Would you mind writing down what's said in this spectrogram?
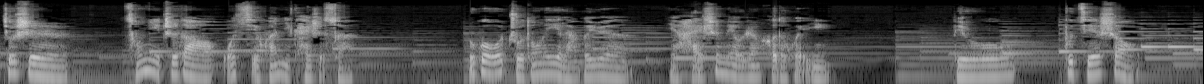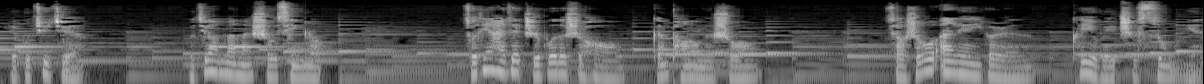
就是从你知道我喜欢你开始算。如果我主动了一两个月，也还是没有任何的回应，比如不接受，也不拒绝，我就要慢慢收心了。昨天还在直播的时候跟朋友们说，小时候暗恋一个人可以维持四五年，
